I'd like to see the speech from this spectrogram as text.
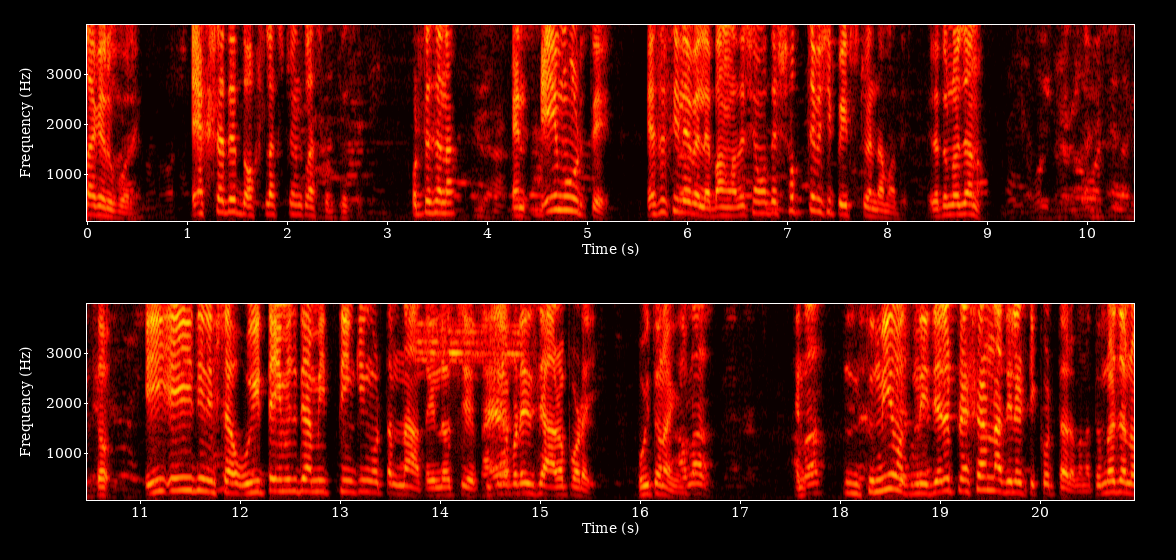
লাখের উপরে। একসাথে দশ লাখ স্টুডেন্ট ক্লাস করতেছে। করতেছে না? এন্ড এই মুহূর্তে এসএসসি লেভেলে বাংলাদেশের মধ্যে সবচেয়ে বেশি পেড স্টুডেন্ট আমাদের। এটা তোমরা জানো? তো এই এই জিনিসটা ওই টাইমে যদি আমি থিঙ্কিং করতাম না তাহলে হচ্ছে পিছনে পড়ে দিয়েছি আরও পড়াই। হইতো না তুমিও নিজের প্রেশার না দিলে ঠিক করতে পারবে না। তোমরা জানো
